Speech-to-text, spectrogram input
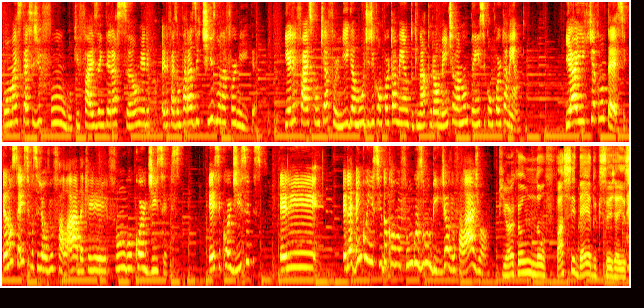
com uma espécie de fungo que faz a interação e ele, ele faz um parasitismo na formiga. E ele faz com que a formiga mude de comportamento, que naturalmente ela não tem esse comportamento. E aí, o que acontece? Eu não sei se você já ouviu falar daquele fungo Cordyceps. Esse Cordyceps, ele, ele é bem conhecido como fungo zumbi. Já ouviu falar, João? Pior que eu não faço ideia do que seja isso.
